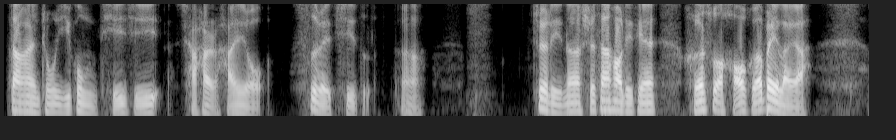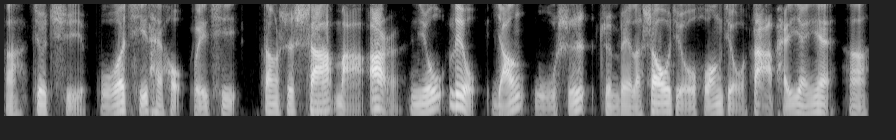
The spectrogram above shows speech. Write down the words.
档案中一共提及察哈尔汗有四位妻子啊。这里呢，十三号这天，和硕豪格贝勒呀啊，就娶伯奇太后为妻。当时杀马二牛六羊五十，准备了烧酒黄酒，大排宴宴啊。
